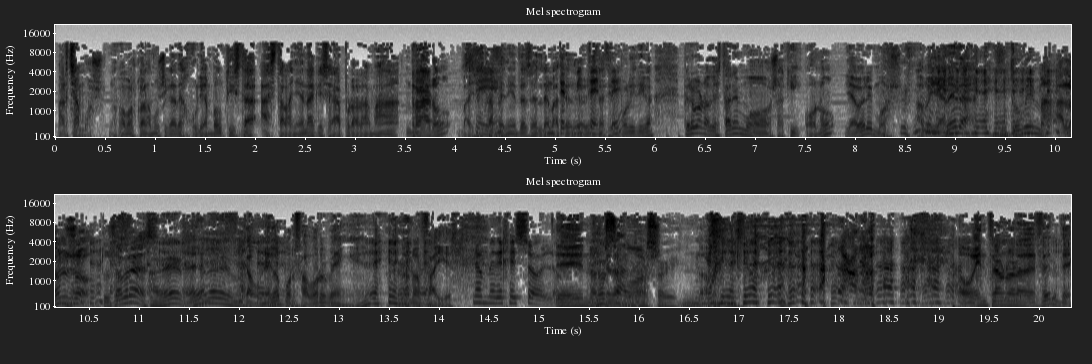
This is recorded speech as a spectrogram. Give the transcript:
marchamos. Nos vamos con la música de Julián Bautista hasta mañana, que será programa raro. Vais a Sí. estar pendientes del debate de orientación política. Pero bueno, que estaremos aquí. O no, ya veremos. Avellaneda, tú misma. Alonso, tú sabrás. A ver, ¿Eh? Caunedo, por favor, ven, ¿eh? No nos falles. No me dejes solo. Eh, nos No quedamos. hoy. No. o entra una hora decente.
